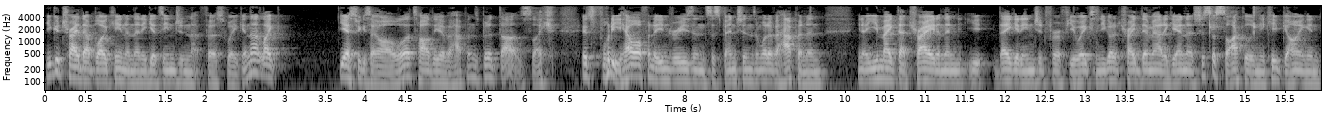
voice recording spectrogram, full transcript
You could trade that bloke in and then he gets injured in that first week. And that, like, yes, we can say, oh, well, that's hardly ever happens, but it does. Like, it's footy. How often do injuries and suspensions and whatever happen? And, you know, you make that trade and then you, they get injured for a few weeks and you got to trade them out again. And it's just a cycle and you keep going and,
